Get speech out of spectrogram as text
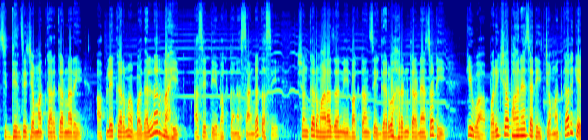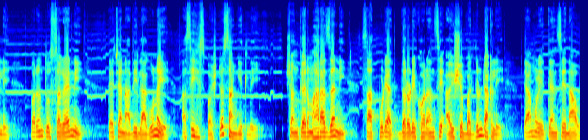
सिद्धींचे चमत्कार करणारे आपले कर्म बदलणार नाहीत असे ते भक्तांना सांगत असे. शंकर महाराजांनी भक्तांचे गर्वहरण करण्यासाठी किंवा परीक्षा पाहण्यासाठी चमत्कार केले परंतु सगळ्यांनी त्याच्या नादी लागू नये असेही स्पष्ट सांगितले. शंकर महाराजांनी सातपुड्यात दरोडेखोरांचे आयुष्य बदलून टाकले. त्यामुळे त्यांचे नाव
